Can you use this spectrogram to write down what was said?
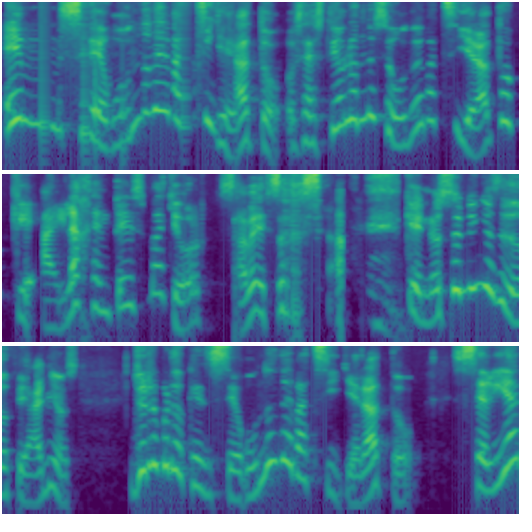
en segundo de bachillerato, o sea, estoy hablando de segundo de bachillerato, que ahí la gente es mayor, ¿sabes? O sea, que no son niños de 12 años. Yo recuerdo que en segundo de bachillerato seguían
